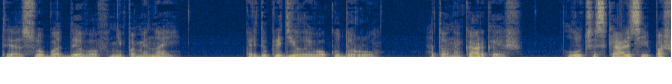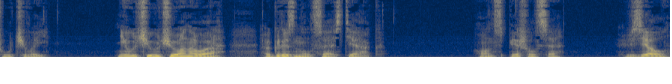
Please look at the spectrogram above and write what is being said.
Ты особо девов не поминай, предупредила его Кудуру. А то накаркаешь. Лучше скалься и пошучивай. Не учи ученого, огрызнулся Астиак. Он спешился, взял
